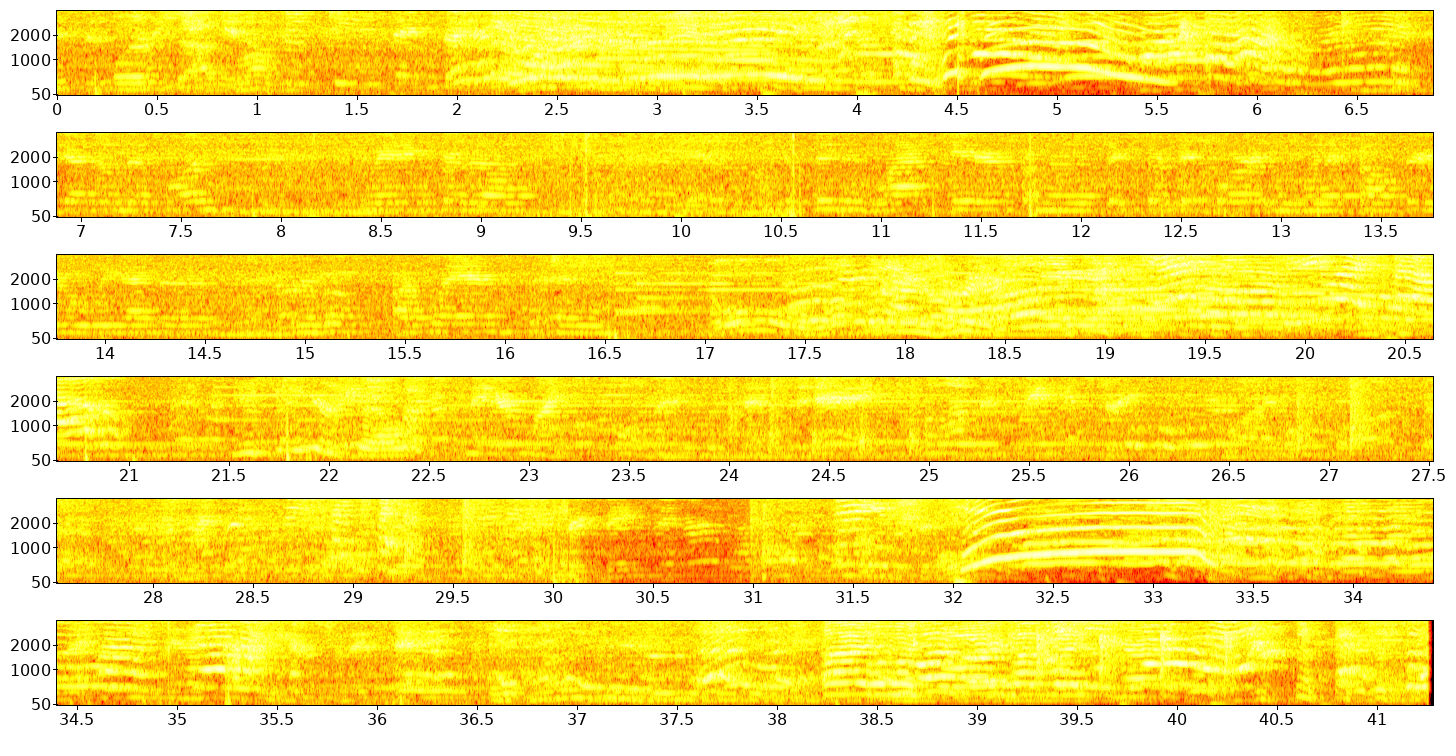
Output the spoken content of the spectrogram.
Where's Dad's mom? Scheduled this once, waiting for the decisions last year from the Sixth Circuit Court, and when it fell through, we had to revoke our plans. And oh, what matters, Rich? Oh, you see yourself. Mayor Michael Coleman, who says today Columbus made history. All right, one more. God bless you, girl.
